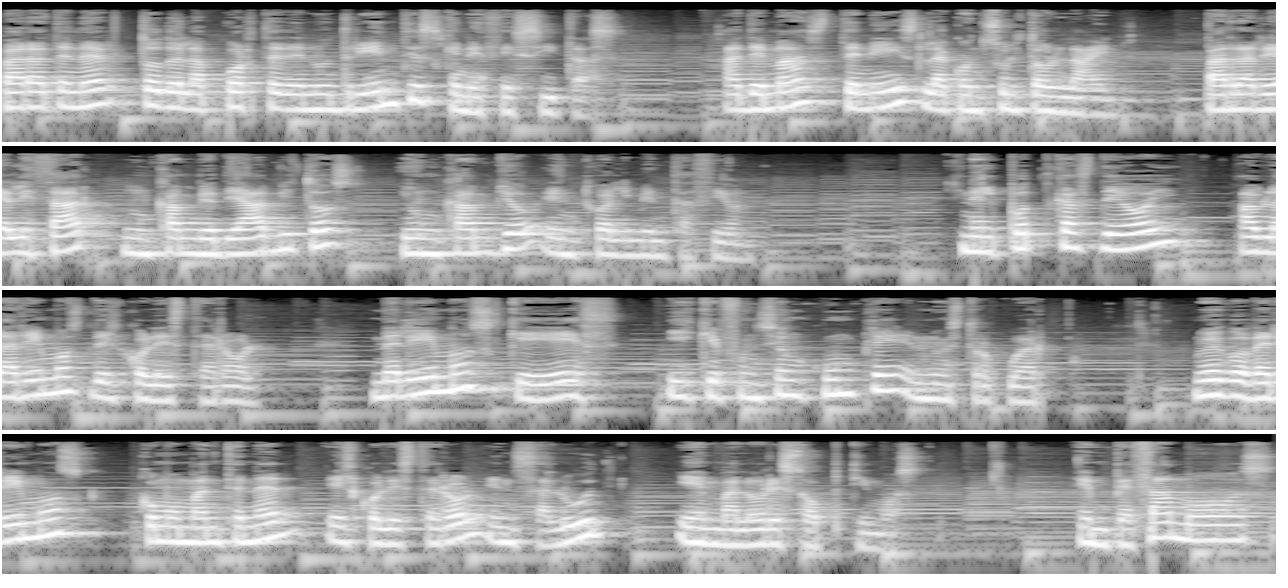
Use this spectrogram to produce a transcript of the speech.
para tener todo el aporte de nutrientes que necesitas. Además tenéis la consulta online para realizar un cambio de hábitos y un cambio en tu alimentación. En el podcast de hoy hablaremos del colesterol. Veremos qué es y qué función cumple en nuestro cuerpo. Luego veremos cómo mantener el colesterol en salud y en valores óptimos. ¡Empezamos!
